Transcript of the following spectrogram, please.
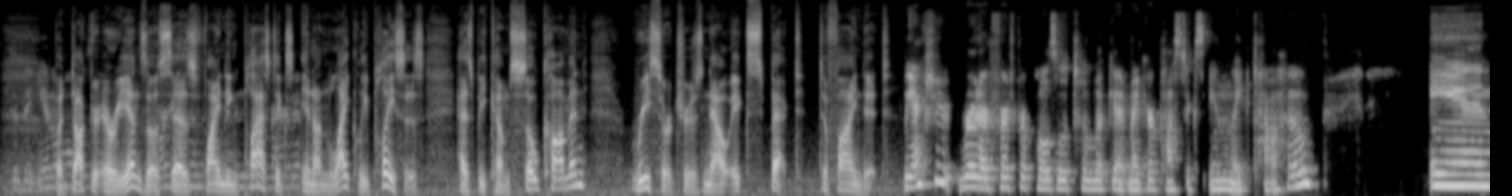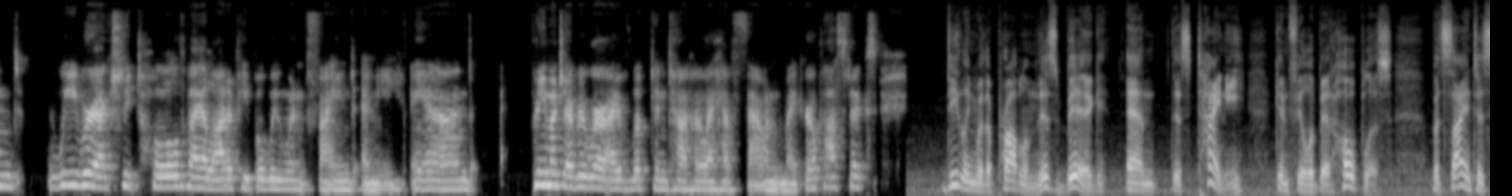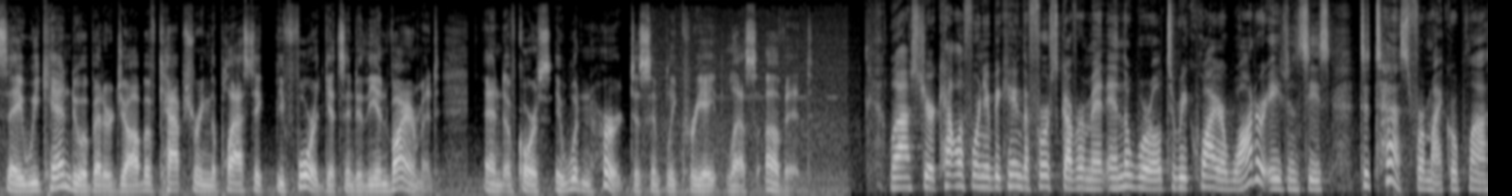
But Dr. Arienzo says finding plastics in unlikely places has become so common, researchers now expect to find it. We actually wrote our first proposal to look at microplastics in Lake Tahoe. And we were actually told by a lot of people we wouldn't find any. And pretty much everywhere I've looked in Tahoe, I have found microplastics. Dealing with a problem this big and this tiny can feel a bit hopeless. But scientists say we can do a better job of capturing the plastic before it gets into the environment. And of course, it wouldn't hurt to simply create less of it. Last year, California became the first government in the world to require water agencies to test for microplastics.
